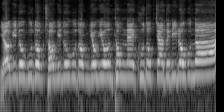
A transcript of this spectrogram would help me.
여기도 구독, 저기도 구독, 여기 온통 내 구독자들이로구나.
